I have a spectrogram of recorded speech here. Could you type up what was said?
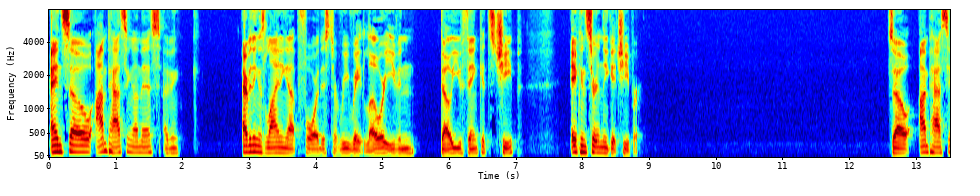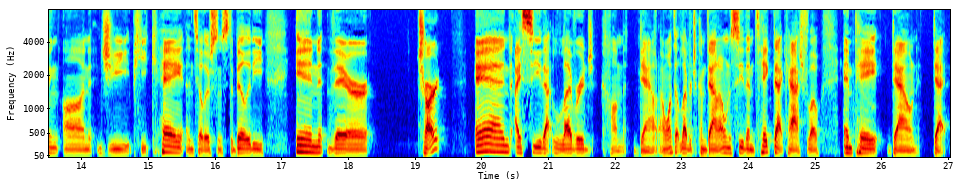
And so I'm passing on this. I think everything is lining up for this to re rate lower, even though you think it's cheap. It can certainly get cheaper. So I'm passing on GPK until there's some stability in their chart. And I see that leverage come down. I want that leverage to come down. I want to see them take that cash flow and pay down debt.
